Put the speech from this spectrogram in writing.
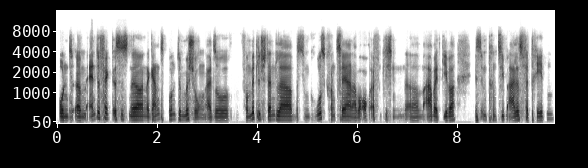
Und im ähm, Endeffekt ist es eine, eine ganz bunte Mischung. Also vom Mittelständler bis zum Großkonzern, aber auch öffentlichen ähm, Arbeitgeber ist im Prinzip alles vertreten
